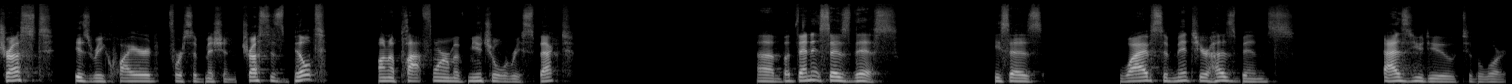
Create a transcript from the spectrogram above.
Trust is required for submission. Trust is built on a platform of mutual respect. Um, but then it says this He says, Wives, submit to your husbands as you do to the Lord.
